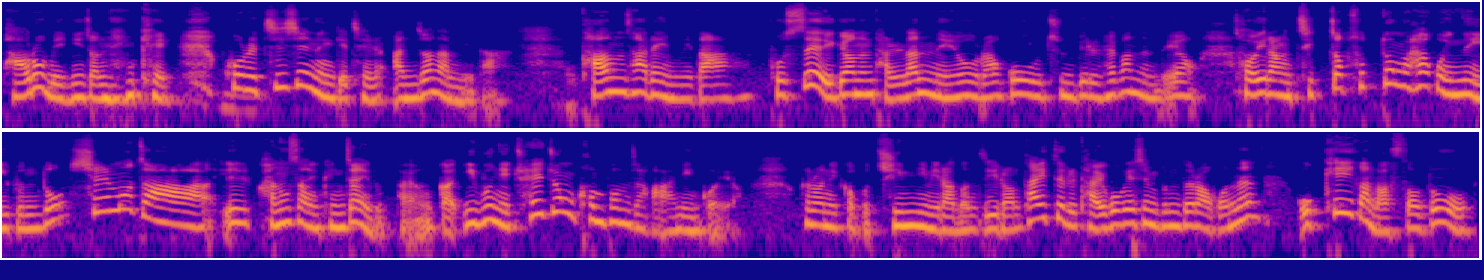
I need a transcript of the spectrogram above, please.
바로 매니저님께 콜을 치시는 게 제일 안전합니다. 다음 사례입니다. 보스의 의견은 달랐네요. 라고 준비를 해봤는데요. 저희랑 직접 소통을 하고 있는 이분도 실무자일 가능성이 굉장히 높아요. 그러니까 이분이 최종 컨펌자가 아닌 거예요. 그러니까 뭐 주임님이라든지 이런 타이틀을 달고 계신 분들하고는 오케이가 났어도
